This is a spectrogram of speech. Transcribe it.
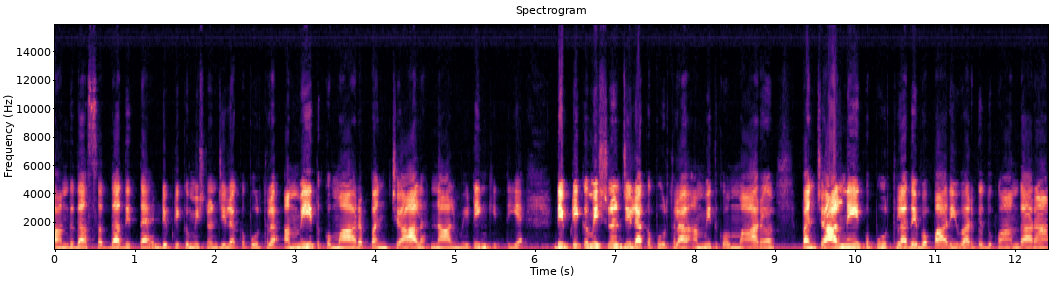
ਬੰਦ ਦਾ ਸੱਦਾ ਦਿੱਤਾ ਹੈ। ਡਿਪਟੀ ਕਮਿਸ਼ਨਰ ਜ਼ਿਲ੍ਹਾ ਕਪੂਰਥਲਾ ਅਮਿਤ ਕੁਮਾਰ ਪੰਚਾਲ ਨਾਲ ਮੀਟਿੰਗ ਕੀਤੀ ਹੈ। ਡਿਪਟੀ ਕਮਿਸ਼ਨਰ ਜ਼ਿਲ੍ਹਾ ਕਪੂਰਥਲਾ ਅਮਿਤ ਕੁਮਾਰ ਪੰਚਾਲ ਨੇ ਕਪੂਰਥਲਾ ਦੇ ਵਪਾਰੀ ਵਰਗ, ਦੁਕਾਨਦਾਰਾਂ,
